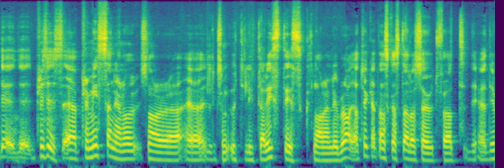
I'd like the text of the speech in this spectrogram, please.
det, precis. Eh, premissen är nog snarare liksom utilitaristisk snarare än liberal. Jag tycker att den ska ställas ut för att det, det,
